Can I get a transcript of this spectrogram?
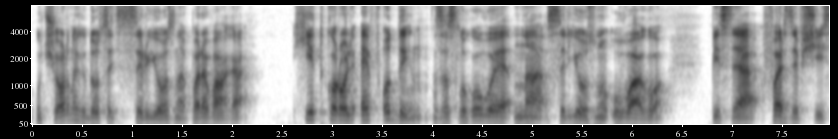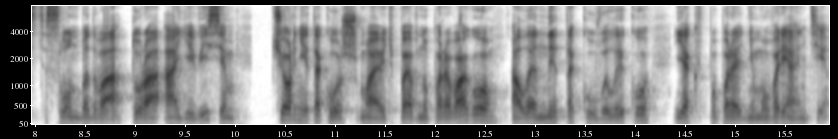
у чорних досить серйозна перевага. Хід король F1 заслуговує на серйозну увагу. Після ферзів 6, слон b2, тура А Е8 чорні також мають певну перевагу, але не таку велику, як в попередньому варіанті.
